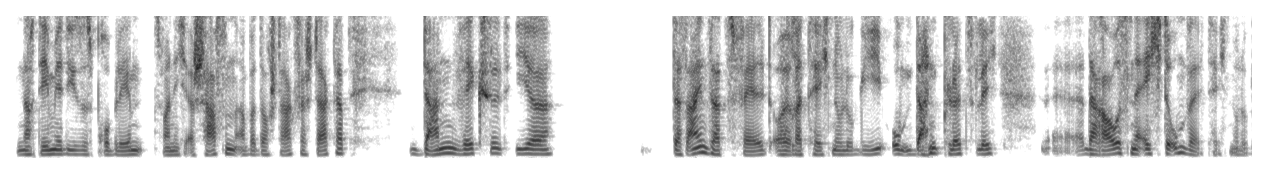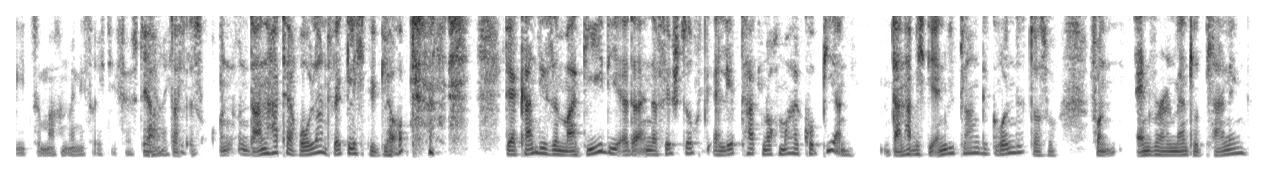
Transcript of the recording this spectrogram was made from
nachdem ihr dieses Problem zwar nicht erschaffen, aber doch stark verstärkt habt, dann wechselt ihr das Einsatzfeld eurer Technologie, um dann plötzlich äh, daraus eine echte Umwelttechnologie zu machen, wenn ich es richtig verstehe. Ja, richtig? das ist und, und dann hat der Roland wirklich geglaubt, der kann diese Magie, die er da in der Fischzucht erlebt hat, nochmal kopieren. Dann habe ich die Envy-Plan gegründet, also von Environmental Planning.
